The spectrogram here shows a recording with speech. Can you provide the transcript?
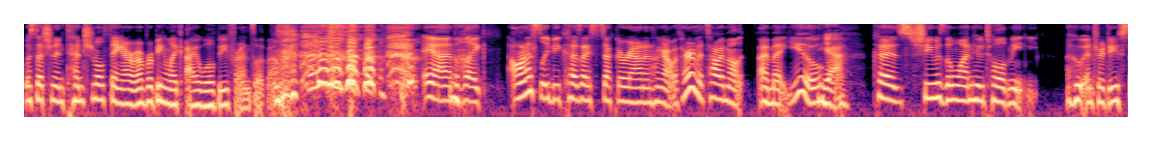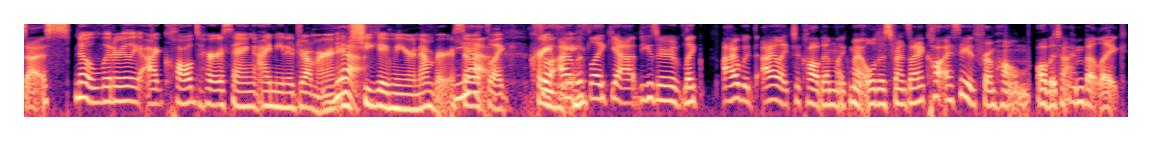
was such an intentional thing i remember being like i will be friends with him and like honestly because i stuck around and hung out with her that's how i met i met you Yeah. because she was the one who told me who introduced us No, literally I called her saying I need a drummer Yeah. and she gave me your number. So Yeah. it's like crazy. So I was like, yeah, these are like I would I like to call them like my oldest friends. I call I say it from home all the time, but like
